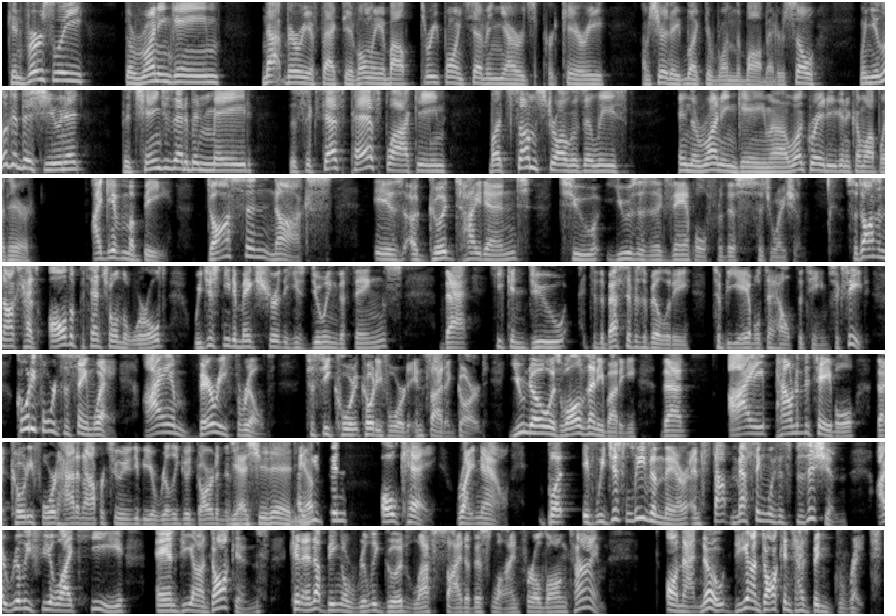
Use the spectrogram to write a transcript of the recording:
Conversely, the running game, not very effective, only about 3.7 yards per carry. I'm sure they'd like to run the ball better. So when you look at this unit, the changes that have been made, the success pass blocking, but some struggles at least in the running game, uh, what grade are you going to come up with here? I give him a B. Dawson Knox is a good tight end to use as an example for this situation. So Dawson Knox has all the potential in the world. We just need to make sure that he's doing the things that he can do to the best of his ability to be able to help the team succeed. Cody Ford's the same way. I am very thrilled to see Cody Ford inside a guard. You know as well as anybody that I pounded the table that Cody Ford had an opportunity to be a really good guard in this. Yes, you did. Yep. he's been okay right now. But if we just leave him there and stop messing with his position, I really feel like he and Dion Dawkins can end up being a really good left side of this line for a long time. On that note, Dion Dawkins has been great.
